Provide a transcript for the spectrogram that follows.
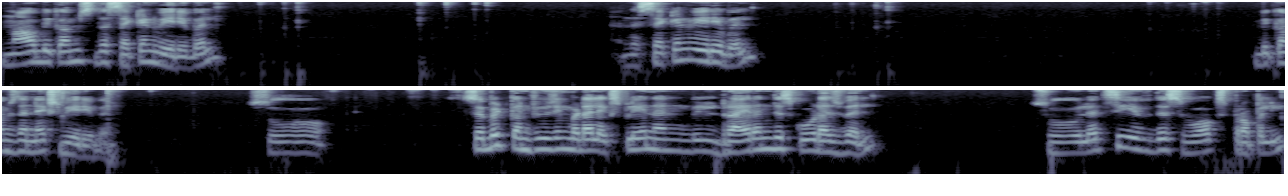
now becomes the second variable. And the second variable becomes the next variable. So it's a bit confusing but I'll explain and we'll dry run this code as well. So let's see if this works properly.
